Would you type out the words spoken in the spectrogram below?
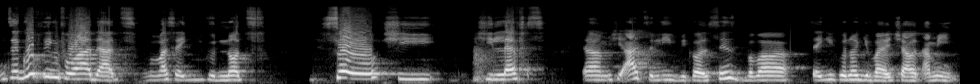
it's a good thing for her that Baba Segi could not. So she she left. Um, she had to leave because since Baba Segi could not give her a child, I mean,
